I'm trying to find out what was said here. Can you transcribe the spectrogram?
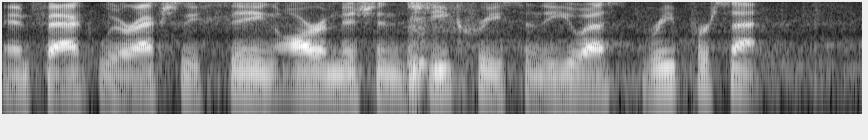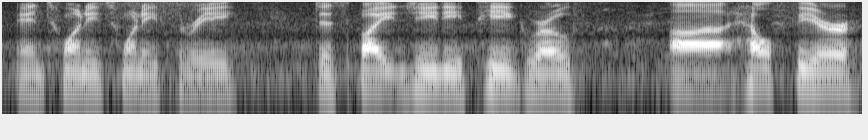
In fact, we're actually seeing our emissions decrease in the U.S. 3% in 2023, despite GDP growth, uh, healthier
